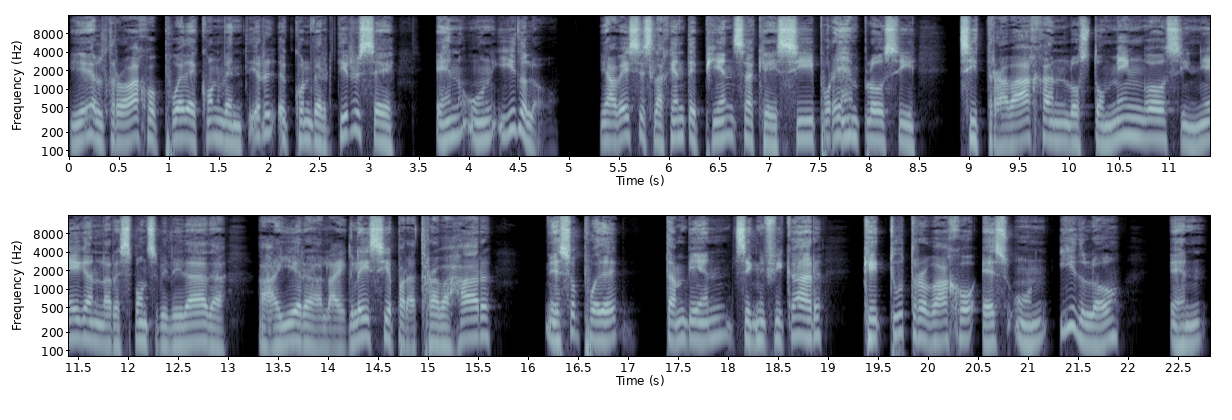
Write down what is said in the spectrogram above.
y el trabajo puede convertirse en un ídolo. Y a veces la gente piensa que si, por ejemplo, si, si trabajan los domingos y niegan la responsabilidad a ir a la iglesia para trabajar, eso puede también significar que tu trabajo es un ídolo en,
